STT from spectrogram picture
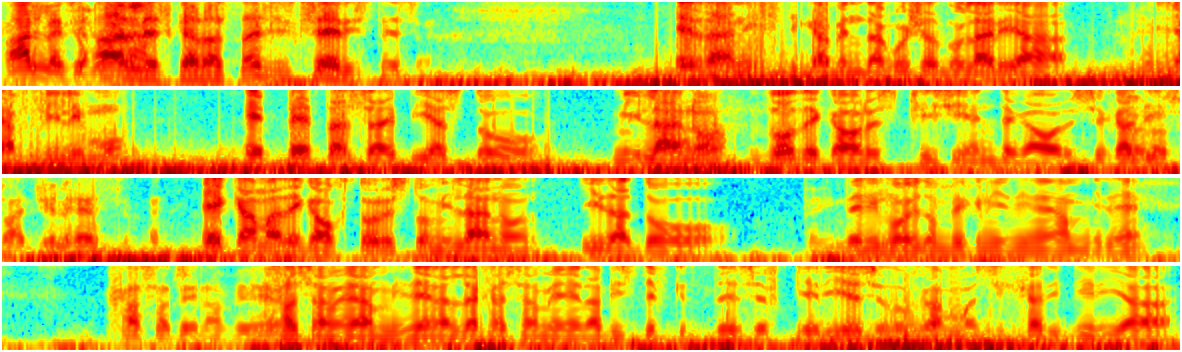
Άλλες εποχές. άλλες καταστάσεις, ξέρεις τες. Εδανίστηκα 500 δολάρια που μια φίλη μου επέτασα επία στο Μιλάνο 12 ώρες πίση, 11 ώρες και Στο κάτι. Λος Άντζελες. Έκαμα 18 ώρες στο Μιλάνο, είδα το περιβόητο παιχνίδι 1-0. Χάσατε ένα μηδέν. Χάσαμε ένα μηδέν, αλλά χάσαμε απίστευτες ευκαιρίες. Εδώ κάνουμε συγχαρητήρια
